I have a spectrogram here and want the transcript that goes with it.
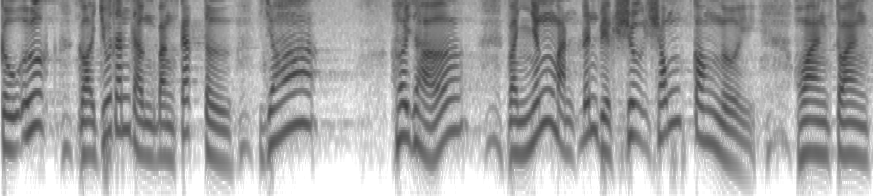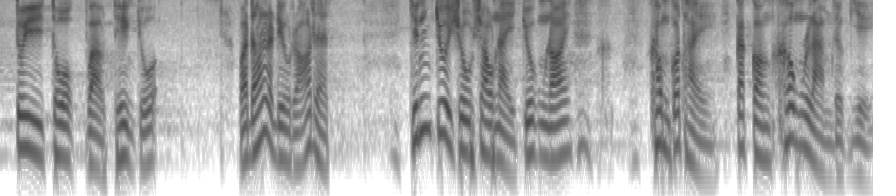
Cựu ước gọi Chúa Thánh Thần bằng các từ gió, hơi thở và nhấn mạnh đến việc sự sống con người hoàn toàn tùy thuộc vào Thiên Chúa. Và đó là điều rõ rệt. Chính Chúa Giêsu sau này Chúa cũng nói không có thầy các con không làm được gì.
